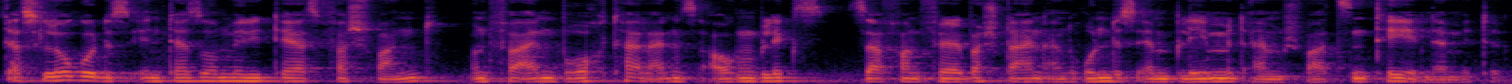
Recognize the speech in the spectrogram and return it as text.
Das Logo des Interson-Militärs verschwand und für einen Bruchteil eines Augenblicks sah von Felberstein ein rundes Emblem mit einem schwarzen T in der Mitte.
